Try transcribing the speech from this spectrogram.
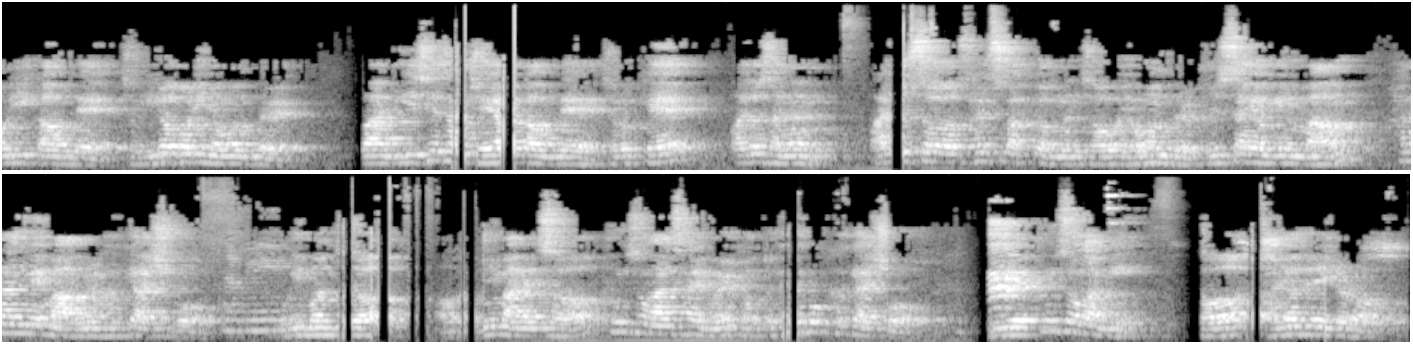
우리 가운데 저 잃어버린 영혼들 또한 이 세상 죄악 가운데 저렇게 빠져 사는 빠져서 살 수밖에 없는 저 영혼들 불쌍히 여기는 마음 하나님의 마음을 갖게 하시고 우리 먼저 어, 주님 안에서 풍성한 삶을 더욱더 회복하게 하시고 우리의 풍성함이 더 자녀들에 이르러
